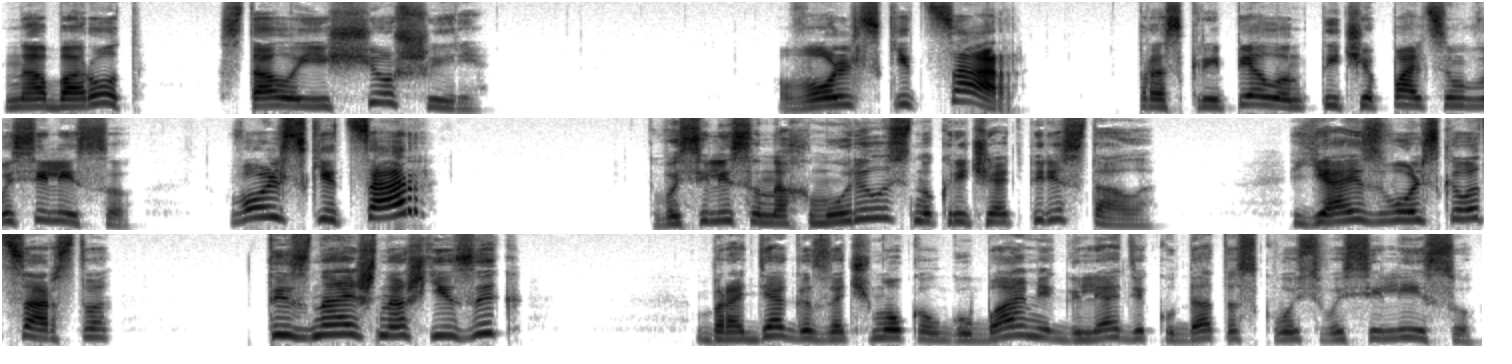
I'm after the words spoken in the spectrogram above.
Наоборот, стала еще шире. «Вольский цар!» — проскрипел он, тыча пальцем в Василису. «Вольский цар?» Василиса нахмурилась, но кричать перестала. «Я из Вольского царства. Ты знаешь наш язык?» Бродяга зачмокал губами, глядя куда-то сквозь Василису,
